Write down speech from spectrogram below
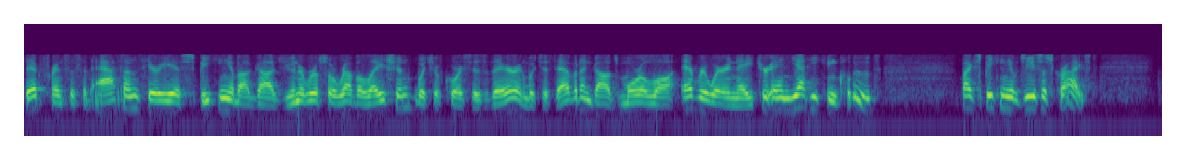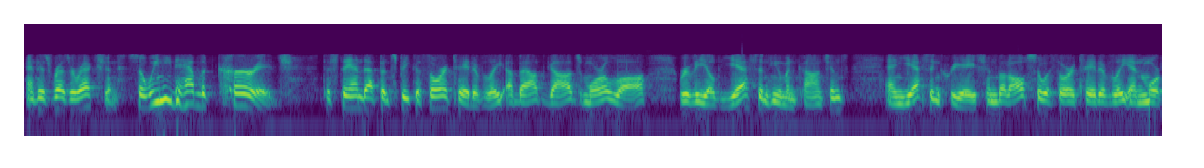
said, for instance, at Athens, here he is speaking about God's universal revelation, which of course is there and which is evident, God's moral law everywhere in nature, and yet he concludes by speaking of Jesus Christ and his resurrection. So we need to have the courage to stand up and speak authoritatively about God's moral law revealed, yes, in human conscience and yes, in creation, but also authoritatively and more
